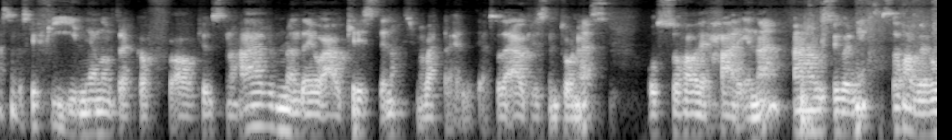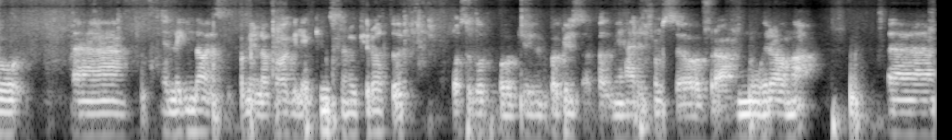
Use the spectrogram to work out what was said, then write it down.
jeg synes ganske fin gjennomtrekk av, av, kunstnere her. Men det er jo jeg og Kristin som har vært der hele tida. Så det er jo Kristin Tårnes. Og så har vi her inne, eh, hvis vi går inn hit, så har vi jo eh, en legendarisk Camilla Fagerli, kunstner og kurator. Også gått på, på Kunstakademiet her i Tromsø og fra Mo i Rana. Eh,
